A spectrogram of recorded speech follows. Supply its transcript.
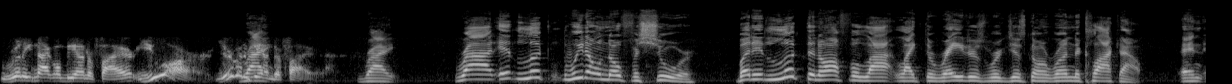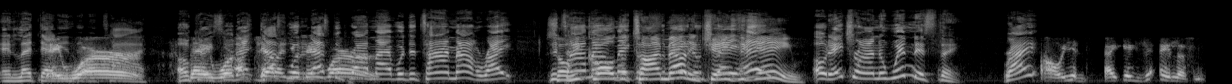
really not going to be under fire. You are. You're going right. to be under fire. Right. Rod, it looked, we don't know for sure, but it looked an awful lot like the Raiders were just going to run the clock out and, and let that they in were. the tie. Okay, so that, that's what that's were. the problem I have with the timeout, right? The so he called the timeout. He changed say, the hey, game. Oh, they trying to win this thing, right? Oh, yeah. Hey, listen.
